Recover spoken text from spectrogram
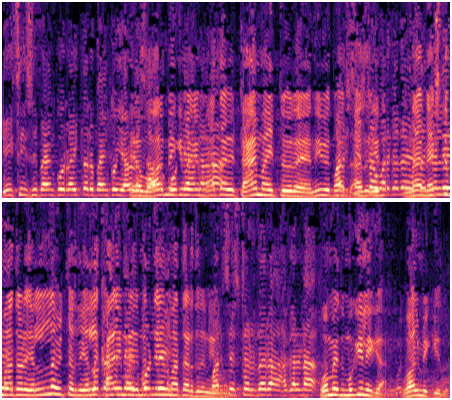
ಡಿಸಿಸಿ ಬ್ಯಾಂಕು ರೈತರ ಬ್ಯಾಂಕು ವಾಲ್ಮೀಕಿ ಟೈಮ್ ಆಯ್ತು ಎಲ್ಲ ವಿಚಾರ ಎಲ್ಲ ಖಾಲಿ ಮಾಡಿ ಮತ್ತೆ ಏನು ಮಾತಾಡಿದ್ರಿ ನೀವು? ಪರಿಶಿಷ್ಟರ ಹಗರಣ. ಒಮ್ಮೆ ಮುಗಿಲೀಗ ವಾಲ್ಮೀಕಿದು.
